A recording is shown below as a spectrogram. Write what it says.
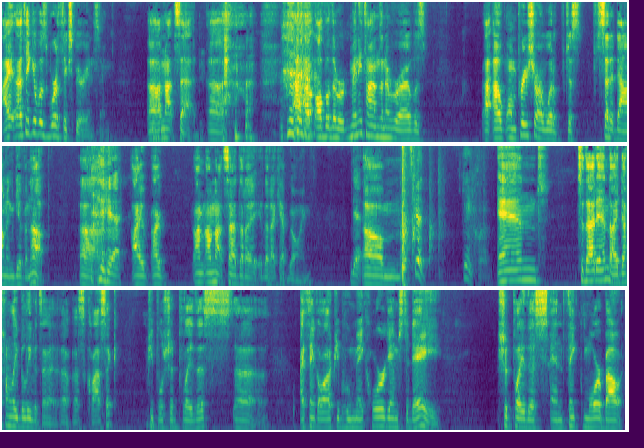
I, I think it was worth experiencing. Uh, mm-hmm. I'm not sad. Uh, I, I, although there were many times whenever I was, I, am pretty sure I would have just set it down and given up. Uh, yeah. I, I, I'm, I'm not sad that I that I kept going. Yeah. Um, that's good. Game club. And to that end, I definitely believe it's a, a, a classic. People should play this. Uh, I think a lot of people who make horror games today should play this and think more about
